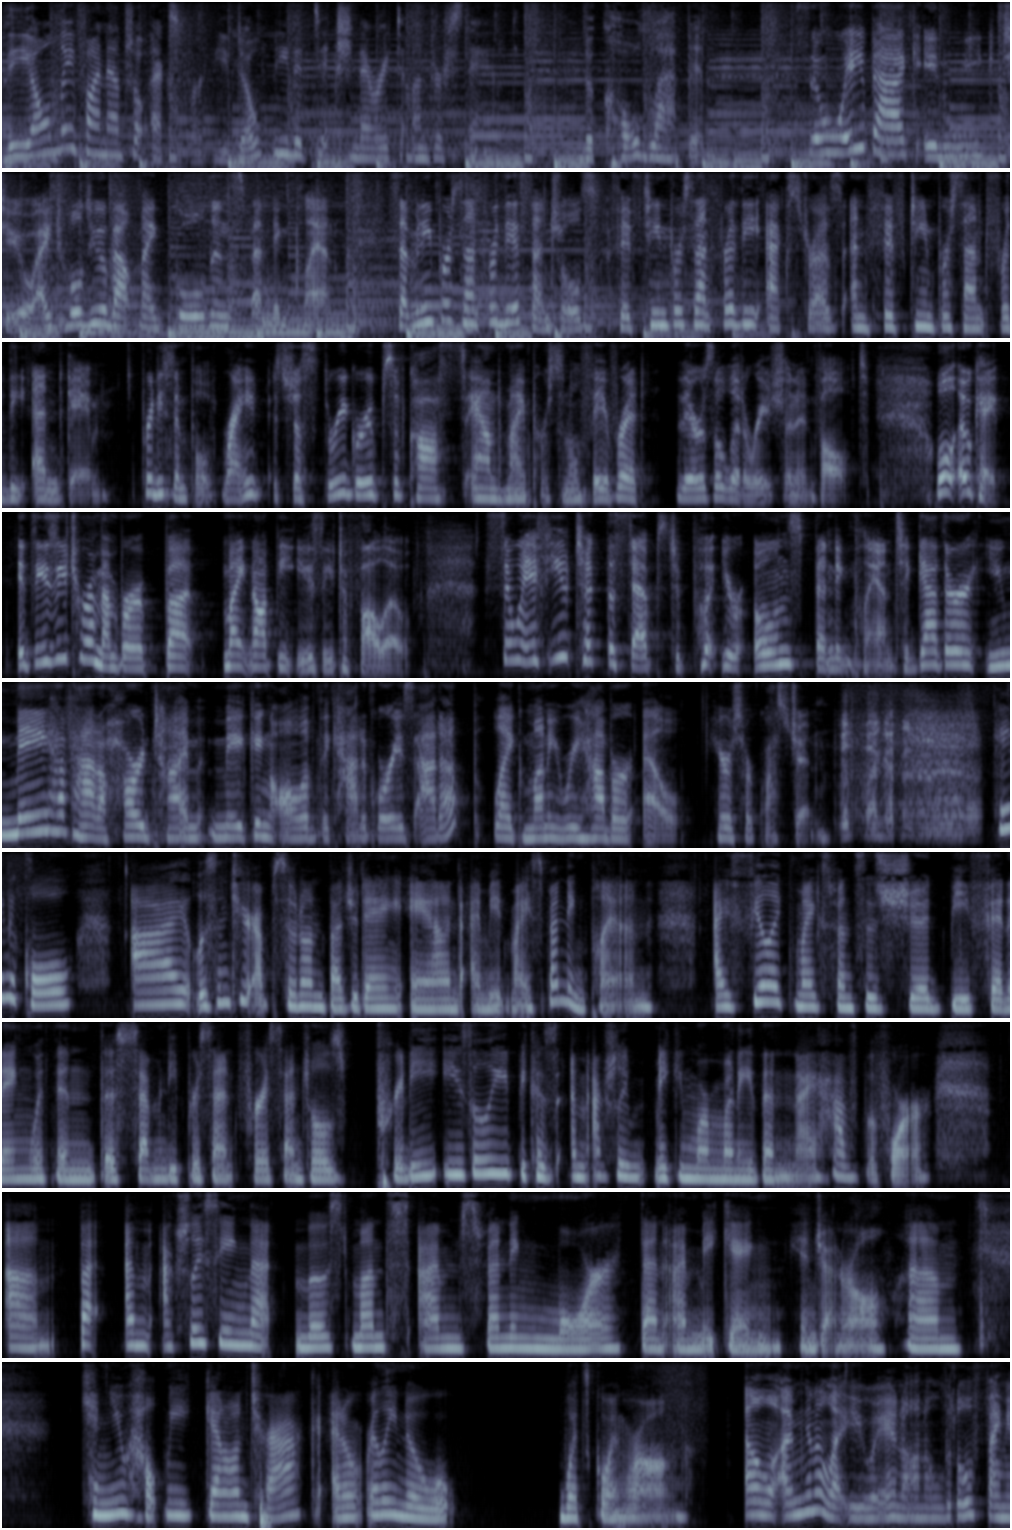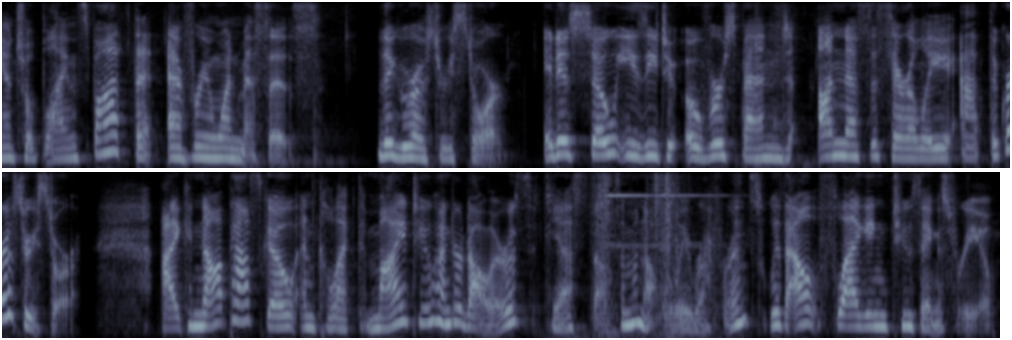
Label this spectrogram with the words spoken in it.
The only financial expert you don't need a dictionary to understand. Nicole Lapin. So, way back in week two, I told you about my golden spending plan 70% for the essentials, 15% for the extras, and 15% for the end game. Pretty simple, right? It's just three groups of costs and my personal favorite. There's alliteration involved. Well, okay, it's easy to remember, but might not be easy to follow. So, if you took the steps to put your own spending plan together, you may have had a hard time making all of the categories add up, like Money Rehabber L. Here's her question. Hey, Nicole. I listened to your episode on budgeting and I made my spending plan. I feel like my expenses should be fitting within the 70% for essentials pretty easily because I'm actually making more money than I have before. Um, but I'm actually seeing that most months I'm spending more than I'm making in general. Um, can you help me get on track? I don't really know what's going wrong. Elle, I'm going to let you in on a little financial blind spot that everyone misses the grocery store. It is so easy to overspend unnecessarily at the grocery store. I cannot pass go and collect my $200, yes, that's a Monopoly reference, without flagging two things for you.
